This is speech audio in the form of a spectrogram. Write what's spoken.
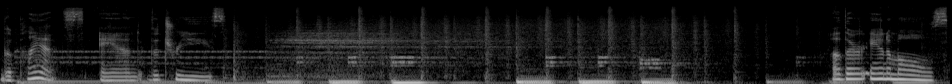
The plants and the trees. Other animals.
